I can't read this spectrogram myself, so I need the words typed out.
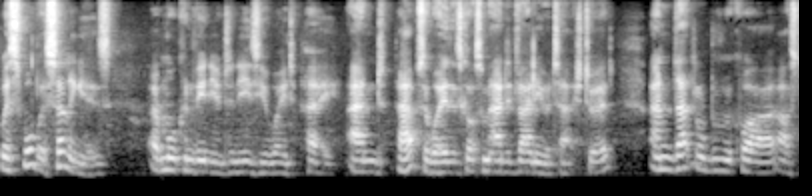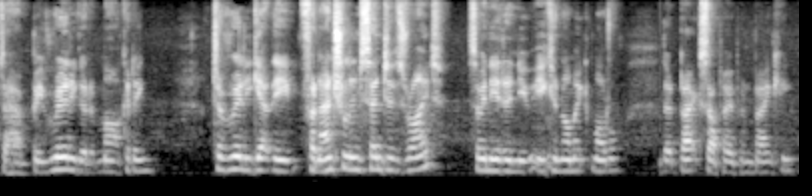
we're, what we're selling is a more convenient and easier way to pay, and perhaps a way that's got some added value attached to it. And that will require us to have be really good at marketing, to really get the financial incentives right. So we need a new economic model that backs up open banking.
